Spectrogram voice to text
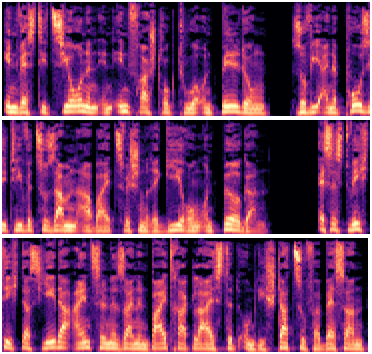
Investitionen in Infrastruktur und Bildung sowie eine positive Zusammenarbeit zwischen Regierung und Bürgern. Es ist wichtig, dass jeder Einzelne seinen Beitrag leistet, um die Stadt zu verbessern,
